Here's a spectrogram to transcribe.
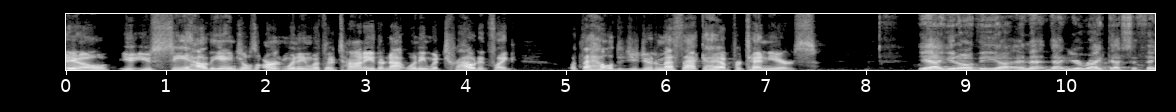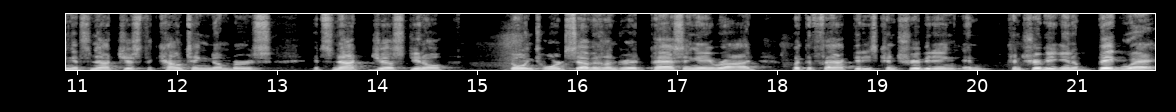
you know, you, you see how the Angels aren't winning with Ohtani. They're not winning with Trout. It's like, what the hell did you do to mess that guy up for 10 years? Yeah, you know, the uh, and that that you're right. That's the thing. It's not just the counting numbers. It's not just, you know, going towards 700, passing A Rod, but the fact that he's contributing and contributing in a big way,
